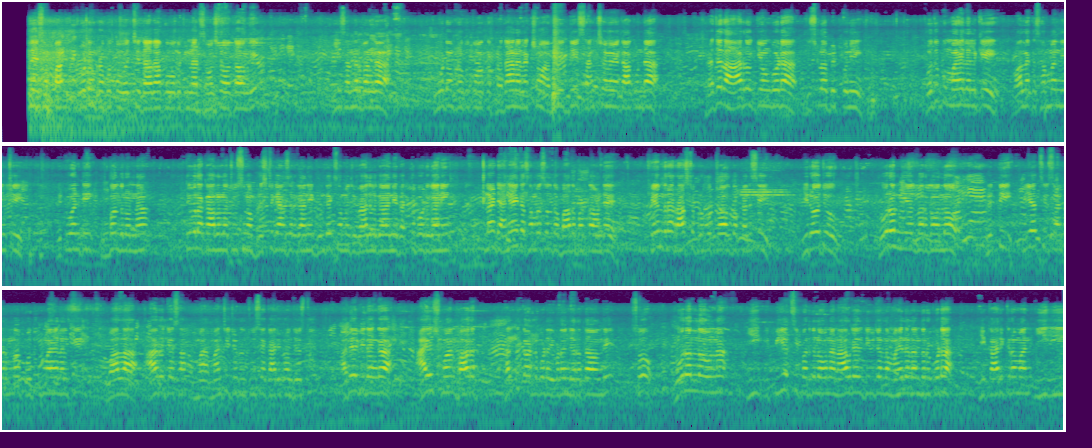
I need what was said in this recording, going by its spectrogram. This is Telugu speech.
కూటమి ప్రభుత్వం వచ్చి దాదాపు ఒకటిన్నర సంవత్సరం అవుతా ఉంది. ఈ సందర్భంగా కూటమి ప్రభుత్వం యొక్క ప్రధాన లక్ష్యం అభివృద్ధి సంక్షేమమే కాకుండా ప్రజల ఆరోగ్యం కూడా దృష్టిలో పెట్టుకుని పొదుపు మహిళలకి వాళ్ళకి సంబంధించి ఎటువంటి ఇబ్బందులున్నా ఇటీవల కాలంలో చూసిన బ్రెస్ట్ క్యాన్సర్ కానీ గుండెకి సంబంధించి వ్యాధులు కానీ రక్తపోటు కానీ ఇట్లాంటి అనేక సమస్యలతో బాధపడుతూ ఉంటే కేంద్ర రాష్ట్ర ప్రభుత్వాలతో కలిసి ఈరోజు రూరల్ నియోజకవర్గంలో ప్రతి పిహెచ్సి సెంటర్లో పొదుపు మహిళలకి వాళ్ళ ఆరోగ్య స- మ- మంచి చెడులు చూసే కార్యక్రమం చేస్తూ అదేవిధంగా ఆయుష్మాన్ భారత్ హెల్త్ కార్డులు కూడా ఇవ్వడం జరుగుతూ ఉంది. సో రూరల్లో ఉన్న ఈ పిహెచ్సి పరిధిలో ఉన్న నాలుగైదు డివిజన్ల మహిళలందరూ కూడా ఈ కార్యక్రమాన్ని ఈ ఈ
